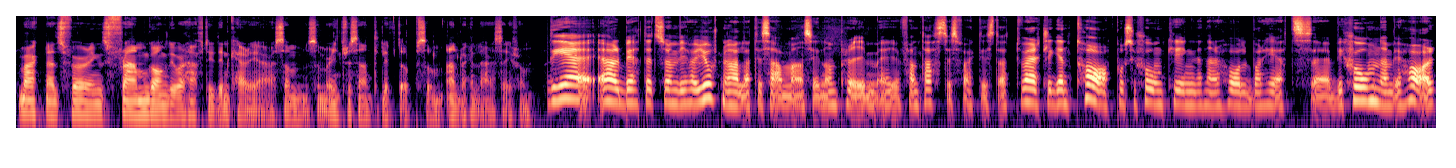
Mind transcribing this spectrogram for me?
marknadsföringsframgång du har haft i din karriär som, som är intressant att lyfta upp som andra kan lära sig från? Det arbetet som vi har gjort nu alla tillsammans inom Prim är ju fantastiskt faktiskt. Att verkligen ta position kring den här hållbarhetsvisionen vi har.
